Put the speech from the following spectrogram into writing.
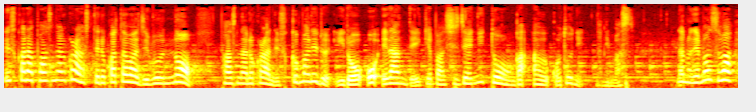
ですからパーソナルカラー知ってる方は自分のパーソナルカラーに含まれる色を選んでいけば自然にトーンが合うことになります。なのでまずはト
